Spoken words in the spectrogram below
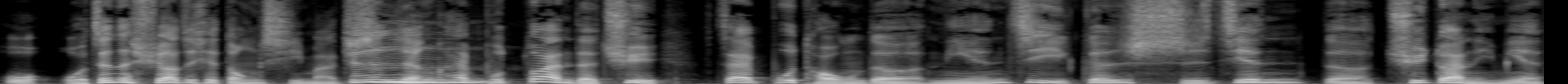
我我真的需要这些东西吗？就是人会嗯。不断的去在不同的年纪跟时间的区段里面，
